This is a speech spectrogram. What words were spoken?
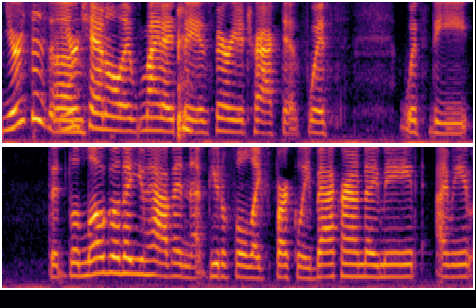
Yours is Um, your channel. Might I say is very attractive with with the the, the logo that you have in that beautiful like sparkly background I made. I mean,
